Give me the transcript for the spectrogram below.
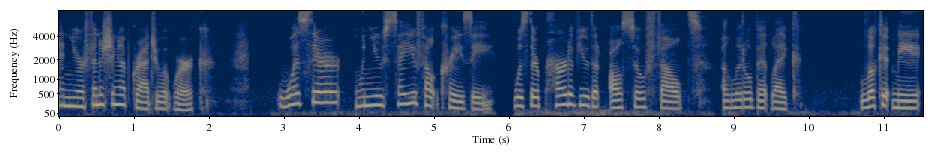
And you're finishing up graduate work. Was there, when you say you felt crazy, was there part of you that also felt a little bit like, look at me,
